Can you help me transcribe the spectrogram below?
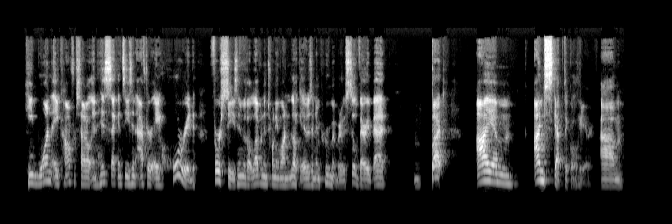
He won a conference title in his second season after a horrid first season with 11 and 21. Look, it was an improvement, but it was still very bad. But I am I'm skeptical here. Um,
